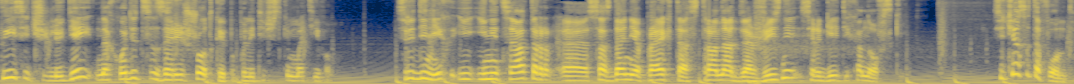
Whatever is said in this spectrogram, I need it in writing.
тысячи людей находятся за решеткой по политическим мотивам. Среди них и инициатор э, создания проекта «Страна для жизни» Сергей Тихановский. Сейчас это фонд.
